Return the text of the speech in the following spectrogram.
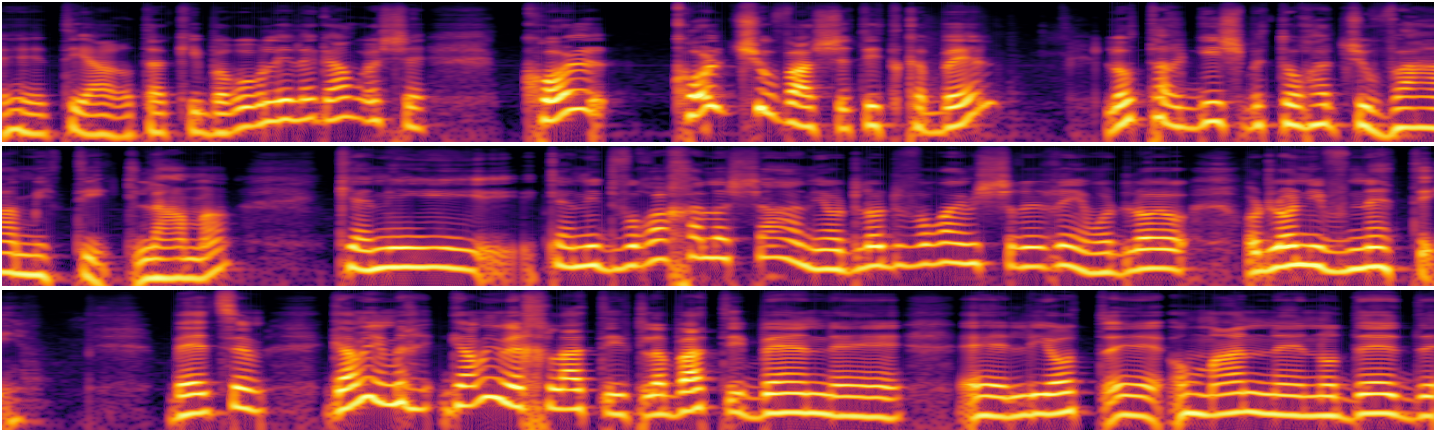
אה, תיארת, כי ברור לי לגמרי שכל כל תשובה שתתקבל, לא תרגיש בתור התשובה האמיתית. למה? כי אני, כי אני דבורה חלשה, אני עוד לא דבורה עם שרירים, עוד לא, עוד לא נבניתי. בעצם, גם אם, גם אם החלטתי, התלבטתי בין אה, אה, להיות אה, אומן אה, נודד אה,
